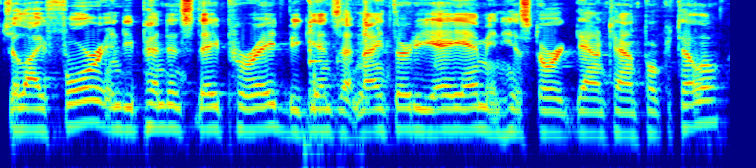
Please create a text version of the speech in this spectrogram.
July 4, Independence Day Parade begins at 9:30 a.m. in historic downtown Pocatello.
